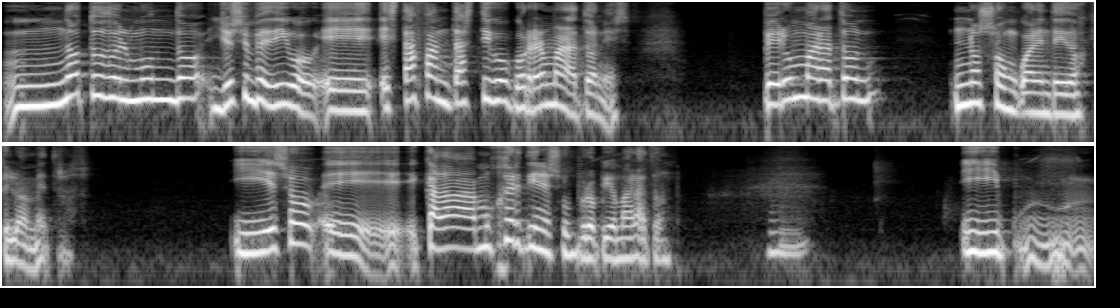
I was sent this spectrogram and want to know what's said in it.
mm, no todo el mundo, yo siempre digo, eh, está fantástico correr maratones, pero un maratón no son 42 kilómetros. Y eso, eh, cada mujer tiene su propio maratón. Y mm,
